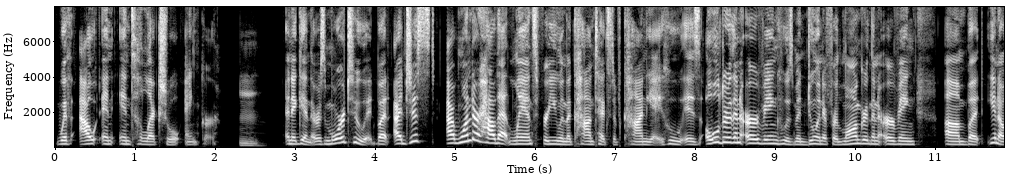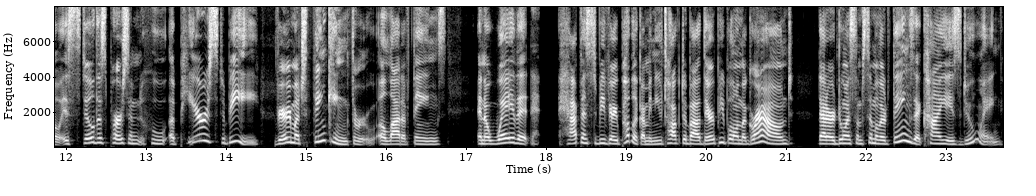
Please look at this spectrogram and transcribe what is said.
without an intellectual anchor. Mm. And again, there's more to it, but I just I wonder how that lands for you in the context of Kanye, who is older than Irving, who has been doing it for longer than Irving, um, but you know is still this person who appears to be very much thinking through a lot of things in a way that happens to be very public. I mean, you talked about there are people on the ground that are doing some similar things that Kanye is doing.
